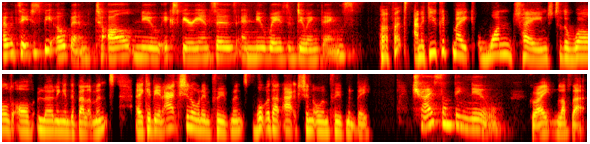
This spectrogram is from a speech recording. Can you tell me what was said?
I would say just be open to all new experiences and new ways of doing things. Perfect. And if you could make one change to the world of learning and development, it could be an action or an improvement, what would that action or improvement be? Try something new. Great, love that.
